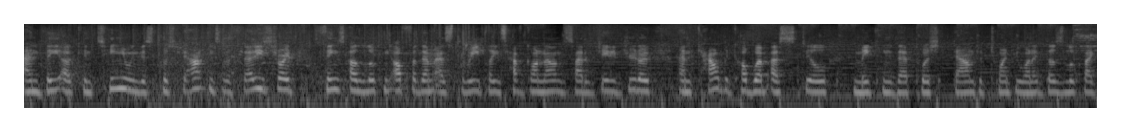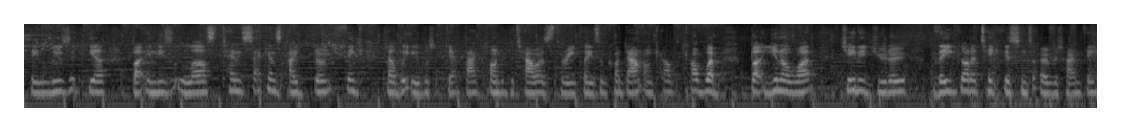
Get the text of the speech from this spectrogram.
and they are continuing this push down into the 30 destroyed. Things are looking up for them as three plays have gone down the side of Jaded Judo, and Cowardly Cobweb are still making their push down to 21. It does look like they lose it here, but in these last 10 seconds, I don't think they'll be able to get back onto the tower as three plays have gone down on the Cobweb. But you know what? Jaded Judo, they got to take this into overtime. They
